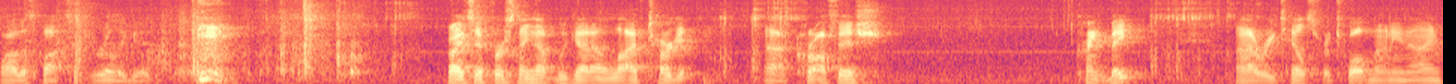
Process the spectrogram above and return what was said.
Wow, this box is really good. All right, so first thing up, we got a live target uh, crawfish crankbait. Uh, retails for $12.99,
